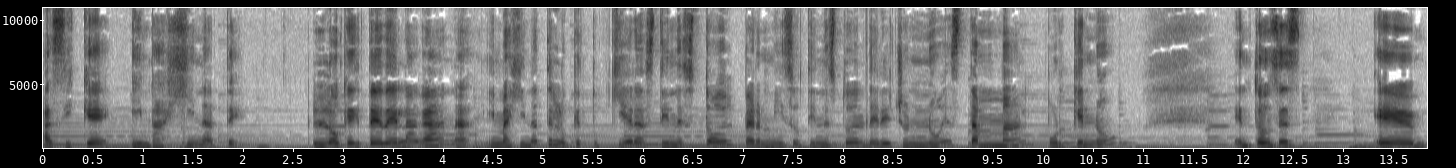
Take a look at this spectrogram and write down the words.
Así que imagínate lo que te dé la gana, imagínate lo que tú quieras, tienes todo el permiso, tienes todo el derecho, no está mal, ¿por qué no? Entonces, eh,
